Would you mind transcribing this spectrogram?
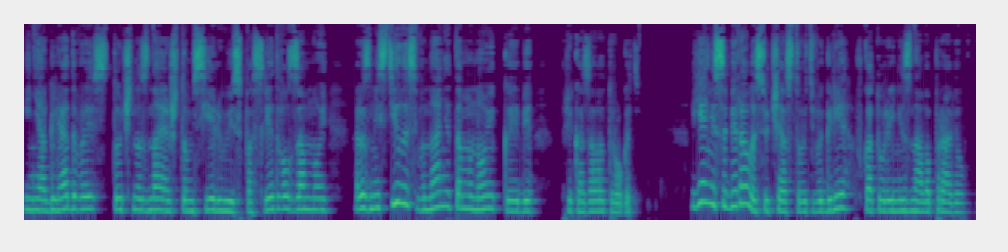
И, не оглядываясь, точно зная, что мсье Льюис последовал за мной, разместилась в нанятом мною кэбе, приказала трогать. Я не собиралась участвовать в игре, в которой не знала правил.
